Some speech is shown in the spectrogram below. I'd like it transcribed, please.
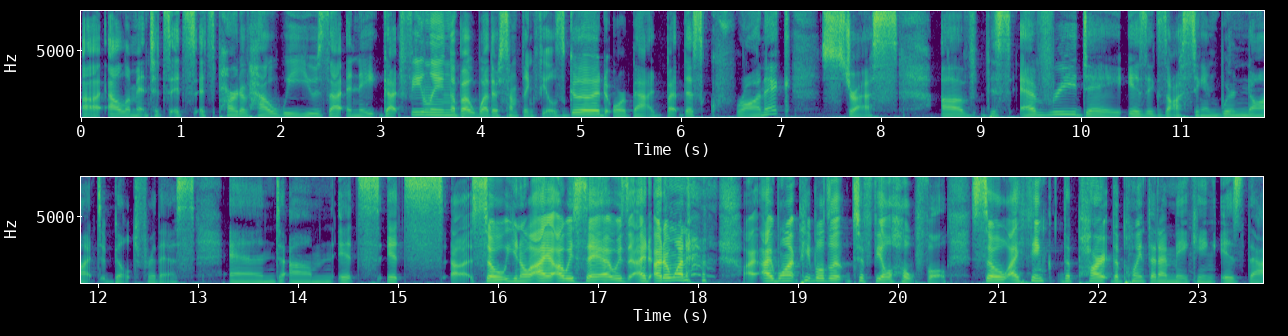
uh, element. It's it's it's part of how we use that innate gut feeling about whether something feels good or bad. But this chronic stress of this every day is exhausting and we're not built for this and um, it's it's uh, so you know i always say i was i, I don't want to I, I want people to, to feel hopeful so i think the part the point that i'm making is that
